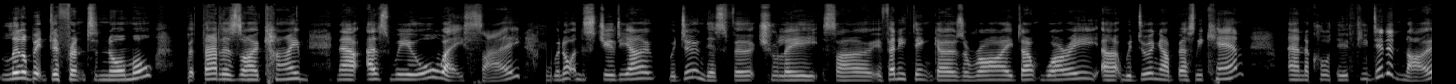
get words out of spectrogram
a little bit different to normal, but that is okay. Now, as we always say, we're not in the studio, we're doing this virtually. So if anything goes awry, don't worry. Uh, we're doing our best we can. And of course, if you didn't know,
